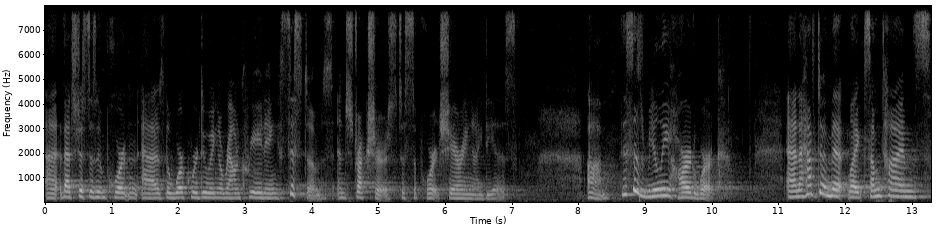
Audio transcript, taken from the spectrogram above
uh, that's just as important as the work we're doing around creating systems and structures to support sharing ideas. Um, this is really hard work. And I have to admit, like, sometimes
